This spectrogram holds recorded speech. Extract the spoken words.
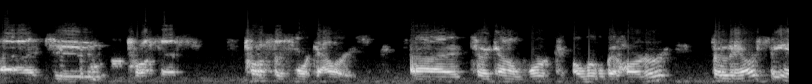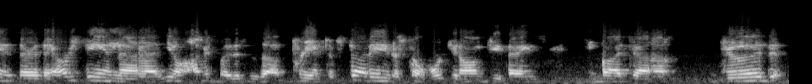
uh, to process process more calories uh, to kind of work a little bit harder. So they are seeing they they are seeing uh, you know obviously this is a preemptive study. They're still working on a few things, but uh, good,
